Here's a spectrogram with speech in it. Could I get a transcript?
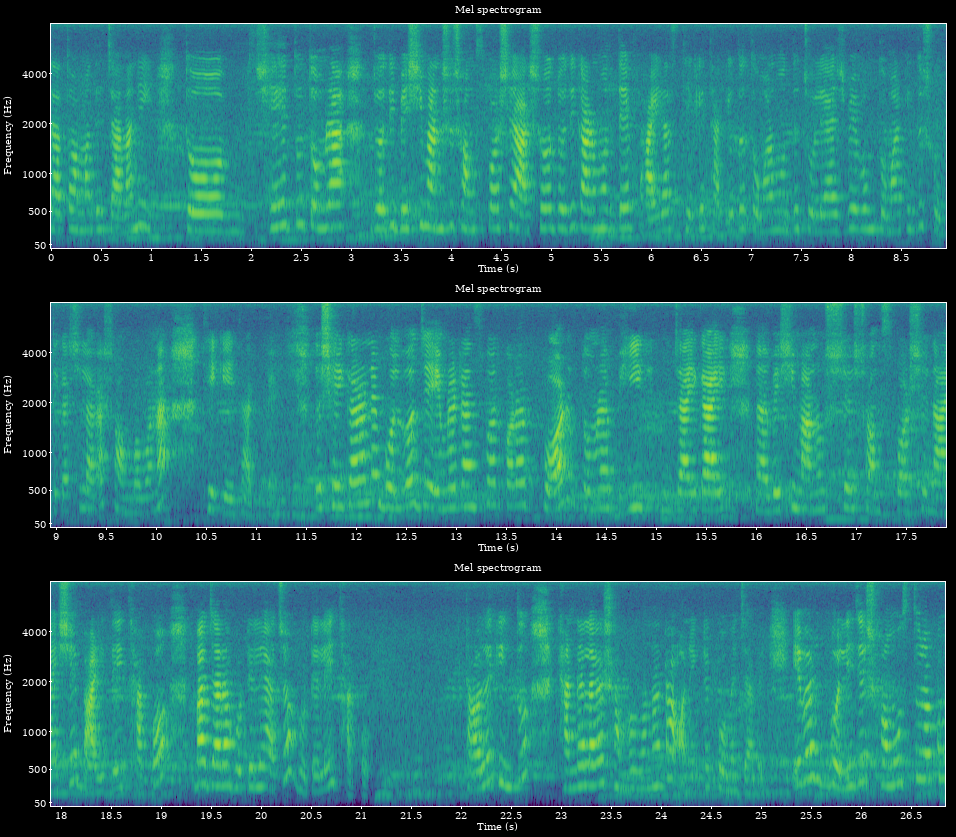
তা তো আমাদের জানা নেই। তো সেহেতু তোমরা যদি বেশি মানুষের সংস্পর্শে আসো, যদি কারোর মধ্যে ভাইরাস থেকে থাকে, তো তোমার মধ্যে চলে আসবে এবং তোমার কিন্তু সর্দি কাশি লাগার সম্ভাবনা থেকেই থাকবে। তো সেই কারণে বলব যে এমরা ট্রান্সফার করার পর তোমরা ভিড় জায়গায় বেশি মানুষের সংস্পর্শে না এসে বাড়িতেই থাকো বা যারা হোটেলে আছো হোটেলেই থাকো। তাহলে কিন্তু ঠান্ডা লাগার সম্ভাবনাটা অনেকটা কমে যাবে। এবার বলি যে সমস্ত রকম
